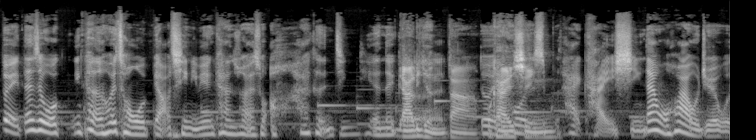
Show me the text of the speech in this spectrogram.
对，但是我你可能会从我表情里面看出来说，哦，他可能今天那个压力很大，不开心，不太开心。但我后来我觉得我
